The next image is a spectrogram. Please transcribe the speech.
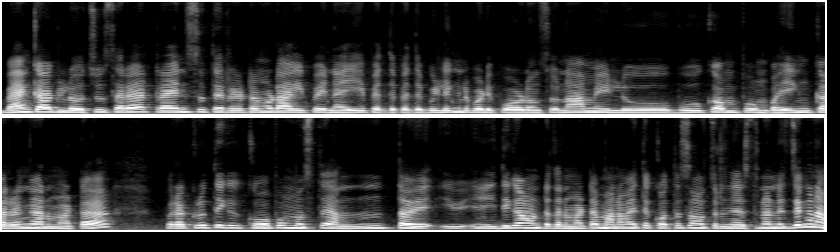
బ్యాంకాక్లో చూసారా? ట్రైన్స్ తిరగటం కూడా అయిపోయినాయి పెద్ద పెద్ద బిల్డింగ్లు పడిపోవడం సునామీలు భూకంపం భయంకరంగా అనమాట ప్రకృతికి కోపం వస్తే అంత ఇదిగా ఉంటుంది అనమాట మనమైతే కొత్త సంవత్సరం చేస్తున్నాం. నిజంగా నా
